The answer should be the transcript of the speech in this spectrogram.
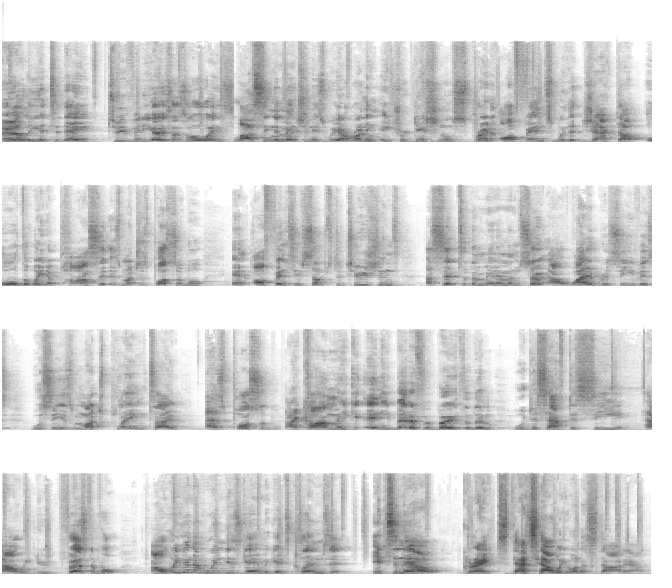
earlier today. Two videos as always. Last thing to mention is we are running a traditional spread offense with it jacked up all the way to pass it as much as possible and offensive substitutions are set to the minimum so our wide receivers will see as much playing time as possible. I can't make it any better for both of them. We'll just have to see how we do. First of all, are we going to win this game against Clemson? It's an L. Great. That's how we want to start out.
